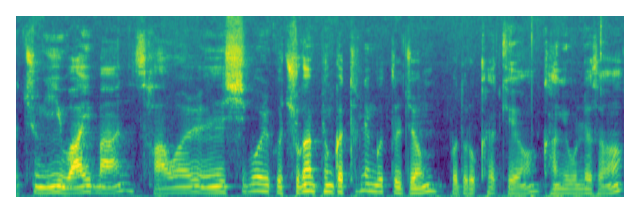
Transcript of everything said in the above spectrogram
어, 중2 Y반 4월 15일 그 주간평가 틀린 것들 좀 보도록 할게요. 강의 올려서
